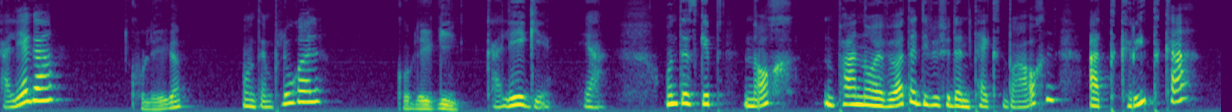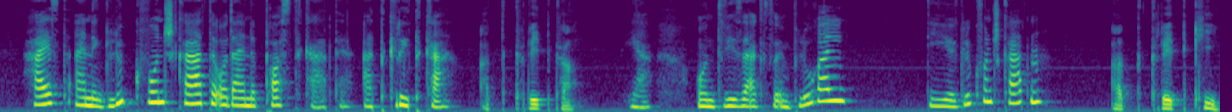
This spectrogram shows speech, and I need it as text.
Kollega Kollege. und im Plural Kollegi. Kollegi. Ja. Und es gibt noch ein paar neue Wörter, die wir für den Text brauchen. Atkritka heißt eine Glückwunschkarte oder eine Postkarte. Atkritka. Atkritka. Ja. Und wie sagst du im Plural die Glückwunschkarten? Atkritki.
